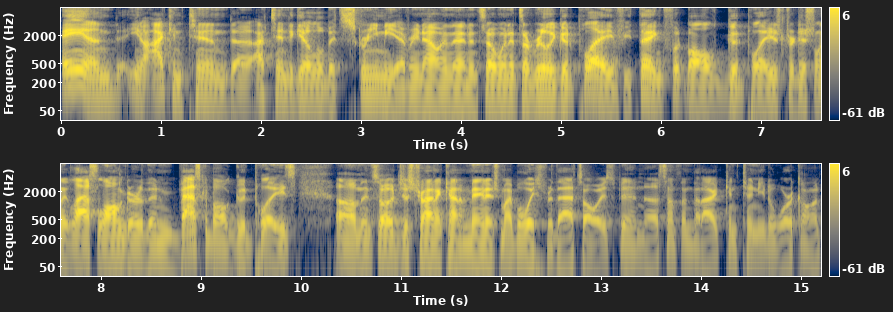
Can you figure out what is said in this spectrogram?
And you know, I can tend uh, I tend to get a little bit screamy every now and then, and so when it's a really good play, if you think football good plays traditionally last longer than basketball good plays, um, and so just trying to kind of manage my voice for that's always been uh, something that I continue to work on.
